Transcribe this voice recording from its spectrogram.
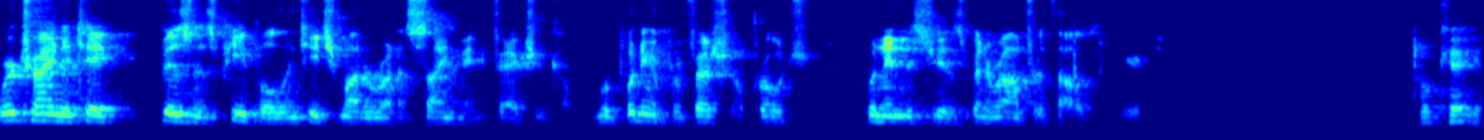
We're trying to take business people and teach them how to run a sign manufacturing company. We're putting a professional approach to an industry that's been around for a thousand years. Okay.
